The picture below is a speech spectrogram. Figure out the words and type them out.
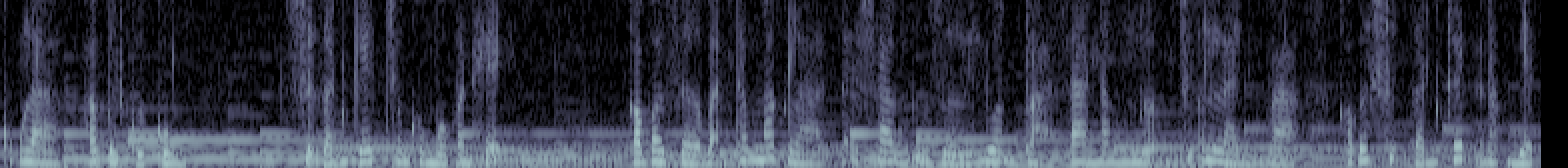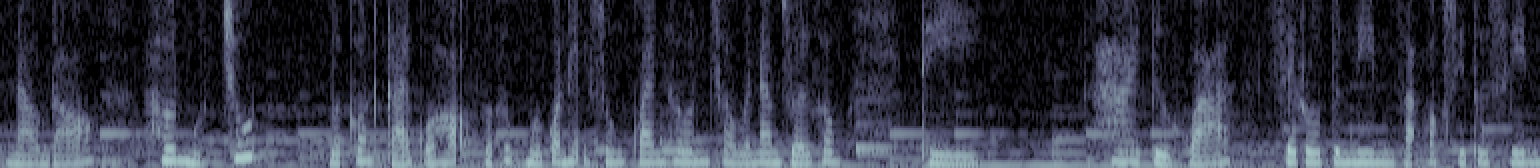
cũng là khác biệt cuối cùng. Sự gắn kết trong các mối quan hệ. Có bao giờ bạn thắc mắc là tại sao nữ giới luôn tỏa ra năng lượng chữa lành và có cái sự gắn kết đặc biệt nào đó hơn một chút với con cái của họ, với các mối quan hệ xung quanh hơn so với nam giới không? Thì hai từ khóa serotonin và oxytocin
